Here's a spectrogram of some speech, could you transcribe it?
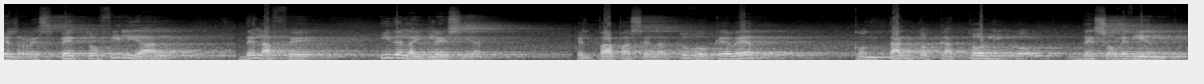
el respeto filial de la fe y de la iglesia. El Papa se la tuvo que ver con tanto católico desobediente.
